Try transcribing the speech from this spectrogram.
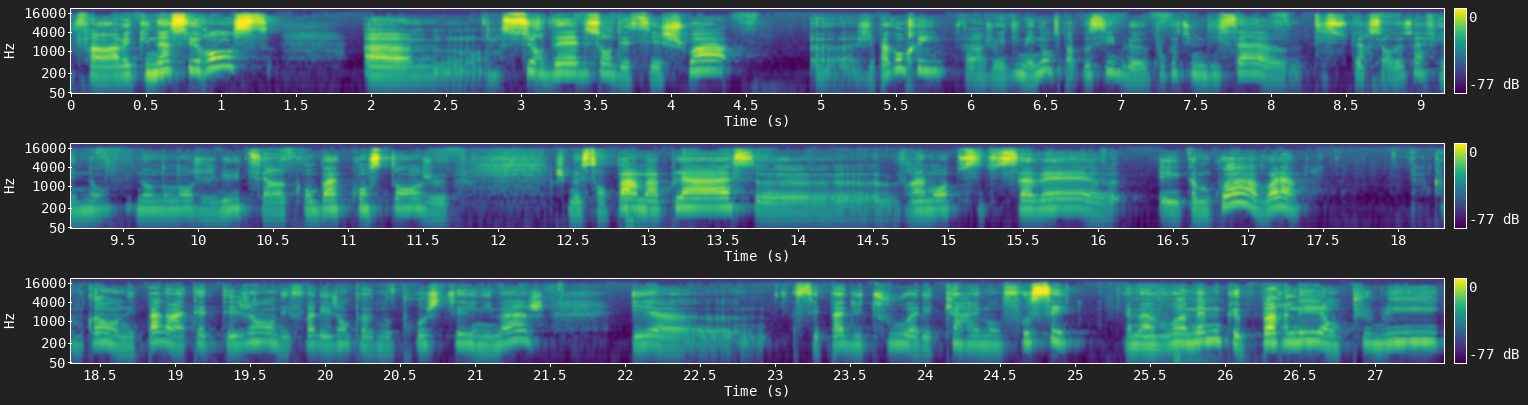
enfin avec une assurance euh, sûre d'elle, sûre de ses choix. Euh, j'ai pas compris. Enfin, je lui ai dit mais non, c'est pas possible. Pourquoi tu me dis ça T'es super sûre de ça? Elle fait non, non, non, non. Je lutte. C'est un combat constant. Je, je me sens pas à ma place. Euh, vraiment, si tu savais. Euh, et comme quoi, voilà. Comme quoi, on n'est pas dans la tête des gens. Des fois, les gens peuvent nous projeter une image et c'est pas du tout. Elle est carrément faussée. Elle m'avoua même que parler en public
